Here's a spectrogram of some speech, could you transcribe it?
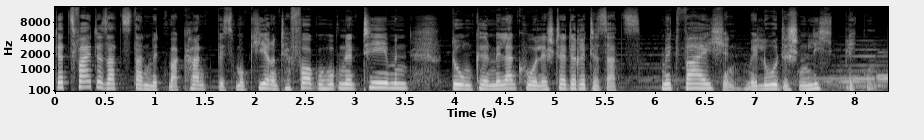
Der zweite Satz dann mit markant bis mokierend hervorgehobenen Themen, dunkel melancholisch der dritte Satz, mit weichen, melodischen Lichtblicken.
